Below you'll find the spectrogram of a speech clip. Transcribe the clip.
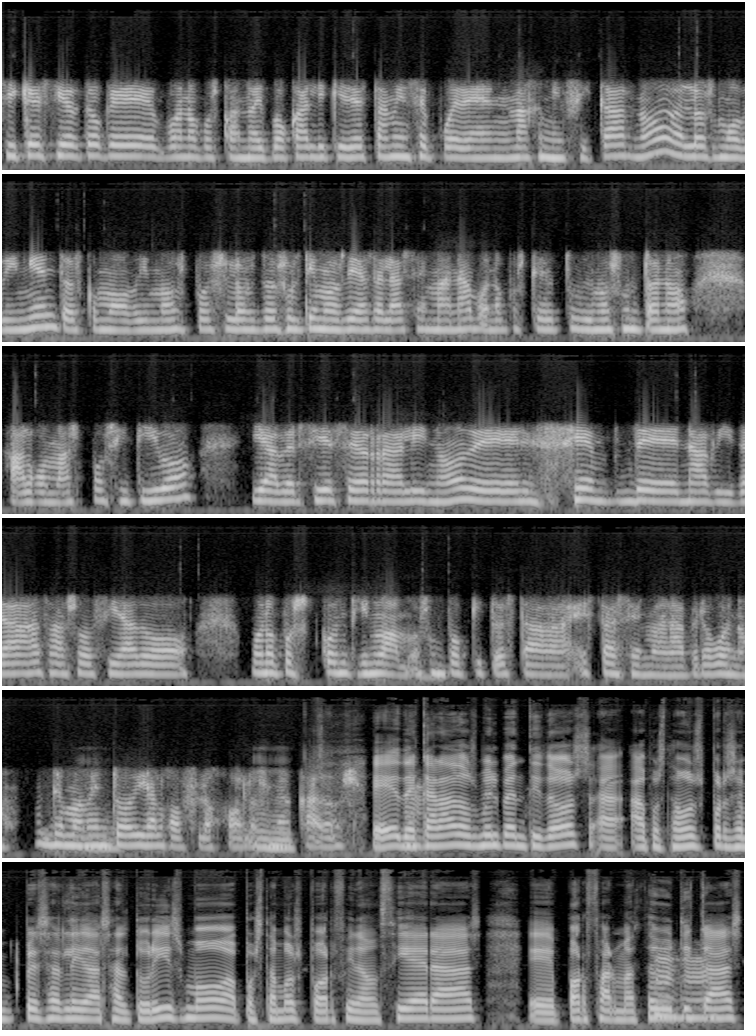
Sí que es cierto que, bueno, pues cuando hay poca liquidez también se pueden magnificar, ¿no? Los movimientos, como vimos pues los dos últimos días de la semana, bueno, pues que tuvimos un tono algo más positivo y a ver si ese rally, ¿no? De de Navidad asociado, bueno, pues continuamos un poquito esta esta semana, pero bueno, de momento hoy algo flojo los mercados. Eh, Mm. de cara a 2022, a- apostamos por empresas ligadas al turismo, apostamos por financieras, eh, por farmacéuticas.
